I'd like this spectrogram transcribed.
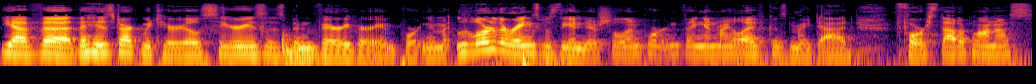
yeah, the the His Dark Materials series has been very very important. In my, Lord of the Rings was the initial important thing in my life because my dad forced that upon us,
